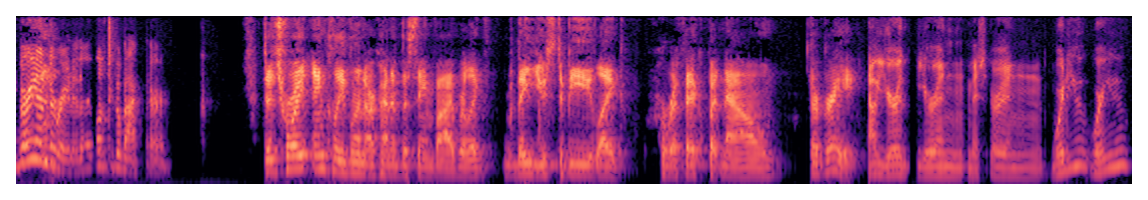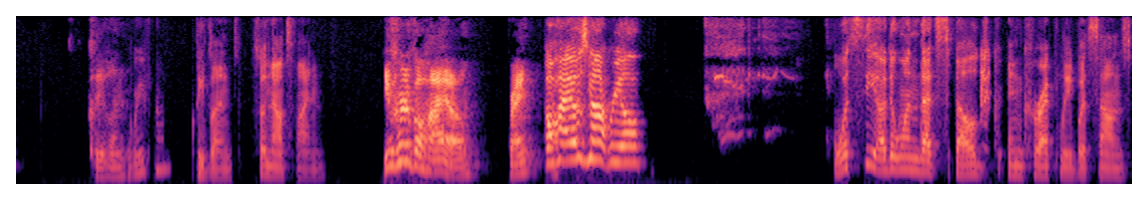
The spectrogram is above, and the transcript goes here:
Very underrated. I'd love to go back there. Detroit and Cleveland are kind of the same vibe. Where like they used to be like horrific, but now they're great. Now you're you're in Mich- or in where do you where are you Cleveland. where are you from? Cleveland. So now it's fine. You've heard of Ohio, right? Ohio's not real. What's the other one that's spelled incorrectly but sounds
